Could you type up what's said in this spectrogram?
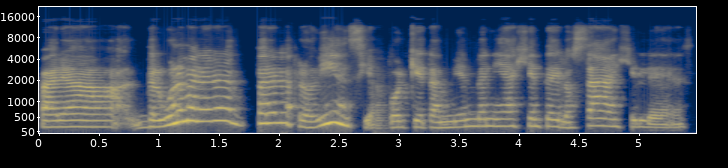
para, de alguna manera, para la provincia, porque también venía gente de Los Ángeles,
